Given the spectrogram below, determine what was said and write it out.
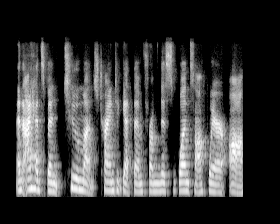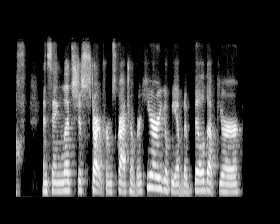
And I had spent two months trying to get them from this one software off and saying, let's just start from scratch over here. You'll be able to build up your,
